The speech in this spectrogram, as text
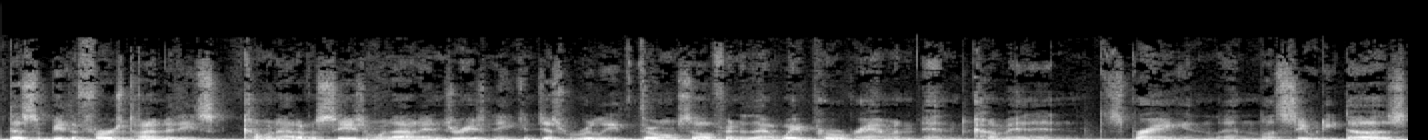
this will be the first time that he's coming out of a season without injuries, and he can just really throw himself into that weight program and, and come in in spring, and, and let's see what he does.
